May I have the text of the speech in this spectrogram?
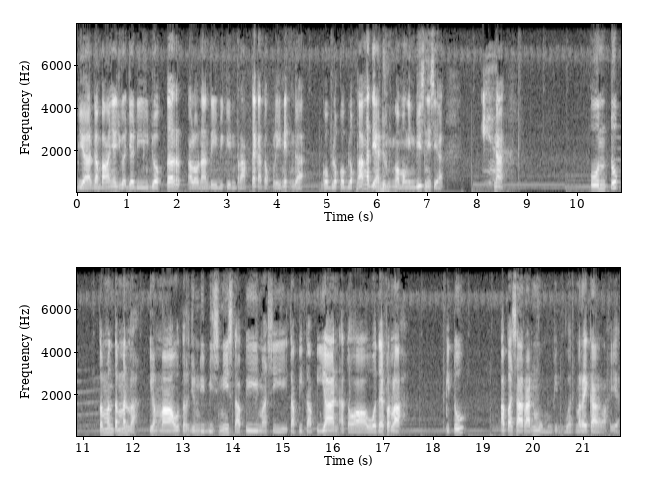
Biar gampangnya juga jadi dokter kalau nanti bikin praktek atau klinik nggak goblok-goblok banget ya dong ngomongin bisnis ya. Iya. Nah untuk teman-teman lah yang mau terjun di bisnis tapi masih tapi-tapian atau whatever lah. Itu apa saranmu mungkin buat mereka lah ya?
